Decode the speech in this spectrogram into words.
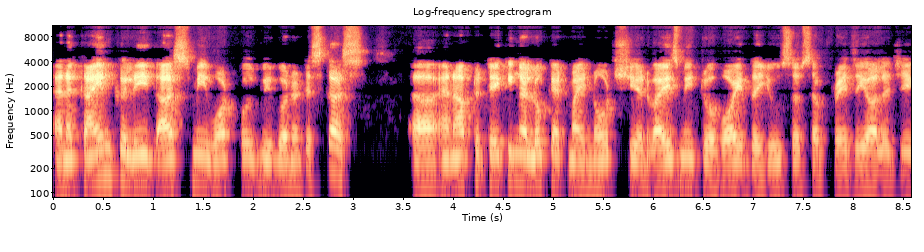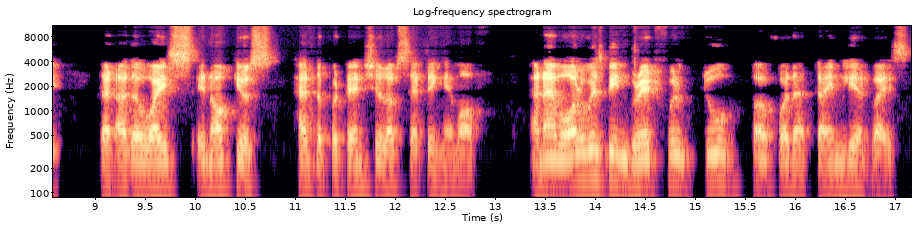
and a kind colleague asked me what we were going to discuss. Uh, and after taking a look at my notes, she advised me to avoid the use of some phraseology that otherwise innocuous had the potential of setting him off. And I've always been grateful to her for that timely advice.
